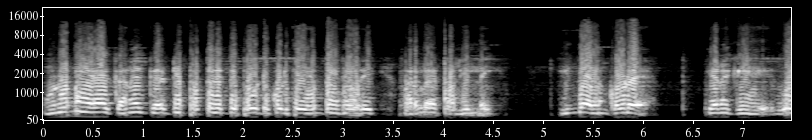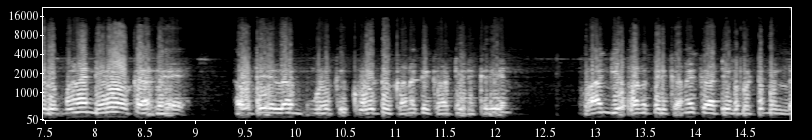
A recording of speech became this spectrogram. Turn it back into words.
முழுமையாக கணக்கு கட்டி புத்தகத்தை போட்டு கொடுத்த எம்பி இதுவரை வரலாற்றில் இல்லை. இருந்தாலும் கூட எனக்கு ஒரு மன நிறைவுக்காக அவற்றையெல்லாம் உங்களுக்கு கோட்டு கணக்கை காட்டியிருக்கிறேன். வாங்கிய பணத்திற்கு கணக்கு மட்டுமல்ல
